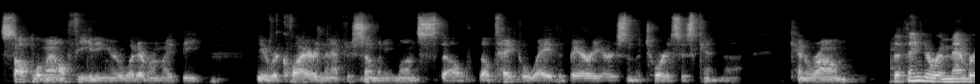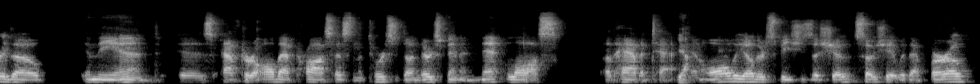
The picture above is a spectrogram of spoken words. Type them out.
supplemental feeding or whatever might be be required. And then after so many months, they'll they'll take away the barriers and the tortoises can uh, can roam. The thing to remember, though, in the end, is after all that process and the tortoise is done, there's been a net loss of habitat, yeah. and all the other species associated with that burrow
